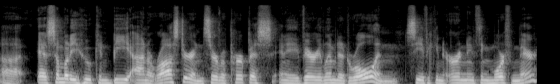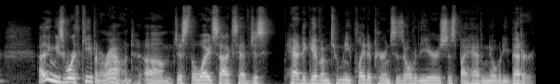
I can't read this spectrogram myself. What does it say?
uh, as somebody who can be on a roster and serve a purpose in a very limited role and see if he can earn anything more from there, I think he's worth keeping around. Um, just the White Sox have just had to give him too many plate appearances over the years just by having nobody better.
